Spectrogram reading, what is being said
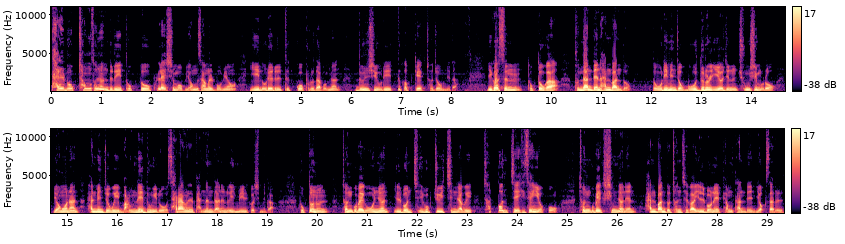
탈북 청소년들이 독도 플래시몹 영상을 보며 이 노래를 듣고 부르다 보면 눈시울이 뜨겁게 젖어옵니다. 이것은 독도가 분단된 한반도 또 우리 민족 모두를 이어지는 중심으로 영원한 한민족의 막내둥이로 사랑을 받는다는 의미일 것입니다. 독도는 1905년 일본 제국주의 침략의 첫 번째 희생이었고 1910년엔 한반도 전체가 일본에 병탄된 역사를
